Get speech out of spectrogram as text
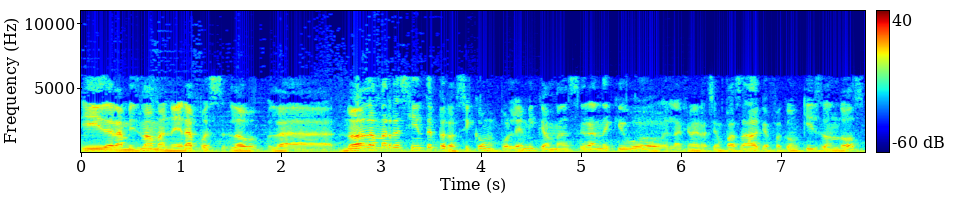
Y de la misma manera, pues, lo, la, no la más reciente, pero así como polémica más grande que hubo en la generación pasada, que fue con Killzone 2,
